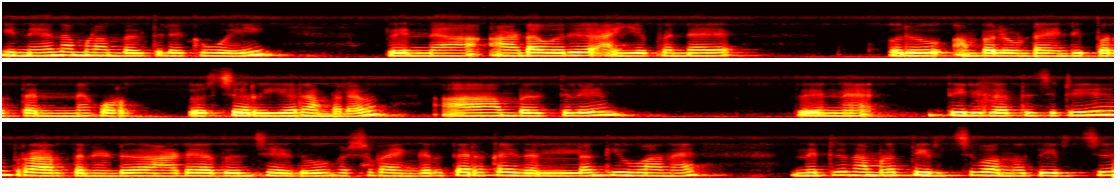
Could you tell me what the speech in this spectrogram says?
പിന്നെ നമ്മൾ അമ്പലത്തിലേക്ക് പോയി. പിന്നെ അവിടെ ഒരു അയ്യപ്പന്റെ ഒരു അമ്പലമുണ്ട്. അതിന്റെ ഇപ്പുറത്ത് തന്നെ കുറ ഒരു ചെറിയൊരു അമ്പലം. ആ അമ്പലത്തിൽ പിന്നെ തിരി കത്തിച്ചിട്ട് പ്രാർത്ഥനയുണ്ട്. ആടെ അതും ചെയ്തു. പക്ഷെ ഭയങ്കര തിരക്കാണ് ഇതെല്ലാം ക്യൂ ആണേ എന്നിട്ട് നമ്മൾ തിരിച്ച് വന്നു. തിരിച്ച്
